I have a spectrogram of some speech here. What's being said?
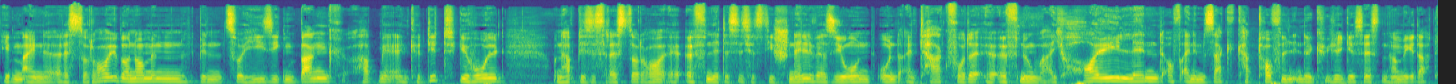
eben ein Restaurant übernommen, bin zur hiesigen Bank, habe mir einen Kredit geholt und habe dieses Restaurant eröffnet. Das ist jetzt die Schnellversion. Und einen Tag vor der Eröffnung war ich heulend auf einem Sack Kartoffeln in der Küche gesessen und habe mir gedacht,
